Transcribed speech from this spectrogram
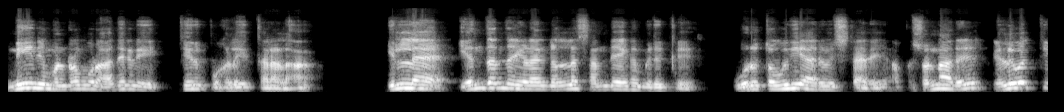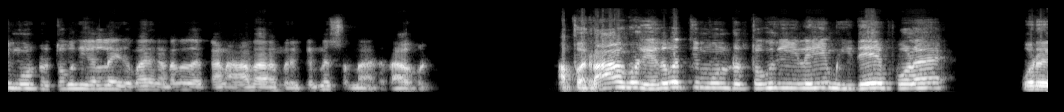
நீதிமன்றம் ஒரு அதிரடி தீர்ப்புகளை தரலாம். இல்ல எந்தெந்த இடங்கள்ல சந்தேகம் இருக்கு? ஒரு தொகுதியை அறிவிச்சிட்டாரு. அப்ப சொன்னாரு எழுபத்தி மூன்று தொகுதிகள்ல இது மாதிரி நடந்ததற்கான ஆதாரம் இருக்குன்னு சொன்னாரு ராகுல். அப்ப ராகுல் எழுபத்தி மூன்று தொகுதியிலையும் இதே போல ஒரு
